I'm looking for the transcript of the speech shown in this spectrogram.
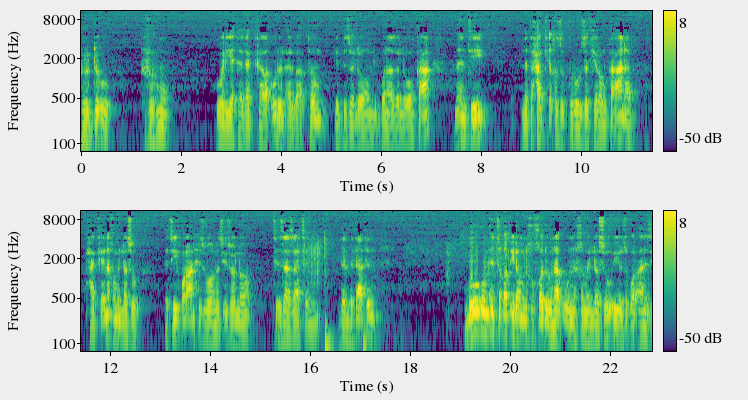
ክርድኡ ክፍህሙ ወልየተዘከረ ኡሉል ኣልባብ እቶም ልቢ ዘለዎም ልቦና ዘለዎም ከኣ ምእንቲ ነቲ ሓቂ ክዝክሩ ዘኪሮም ከኣ ናብ ሓቂ ንክምለሱ እቲ ቁርን ሒዝዎ መጺኡ ዘሎ ትእዛዛትን ደንብታትን ብእኡ ምእንቲ ቀጢሎም ንክኸዱ ናብኡ ንክምለሱ እዩ እዚ ቁርን እዚ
